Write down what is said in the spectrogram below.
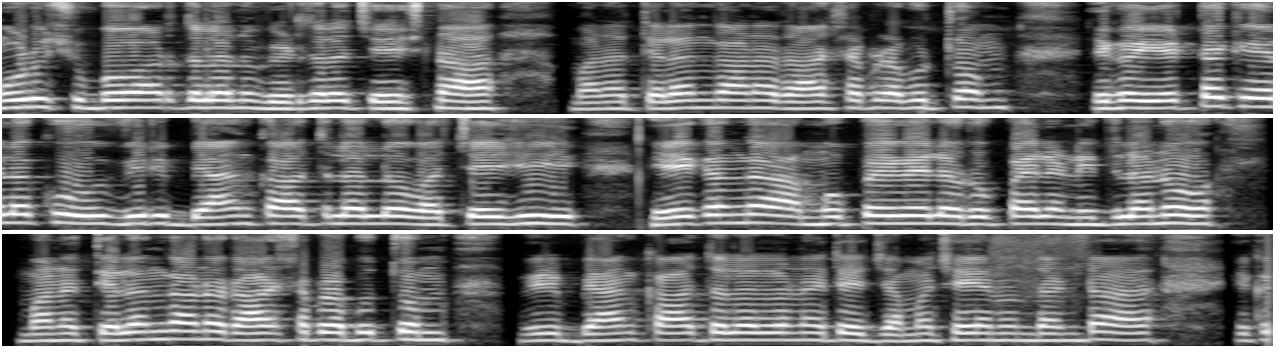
మూడు శుభవార్తలను విడుదల చేసిన మన తెలంగాణ రాష్ట్ర ప్రభుత్వం ఇక ఎట్టకేలకు వీరి బ్యాంక్ ఖాతాలలో వచ్చేసి ఏకంగా ముప్పై వేల రూపాయల నిధులను మన తెలంగాణ రాష్ట్ర ప్రభుత్వం వీరి బ్యాంక్ ఖాతాలలోనైతే జమ చేయనుందంట. ఇక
